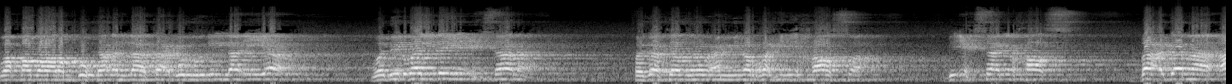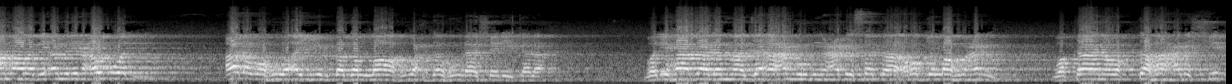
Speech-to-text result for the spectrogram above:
وقضى ربك أن لا تعبدوا إلا إياه وبالوالدين إحسانا. فذكر نوعا من الرحم خاصة بإحسان خاص بعدما أمر بأمر أول ألا وهو أن يعبد الله وحده لا شريك له. ولهذا لما جاء عمرو بن عبسة رضي الله عنه وكان وقتها على الشرك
